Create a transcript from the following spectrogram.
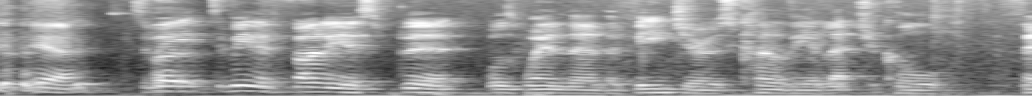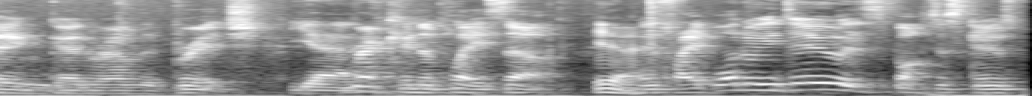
yeah. To me, to me, the funniest bit was when uh, the V'Ger is kind of the electrical thing going around the bridge, Yeah. wrecking the place up. Yeah. And it's like, what do we do? And Spock just goes,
